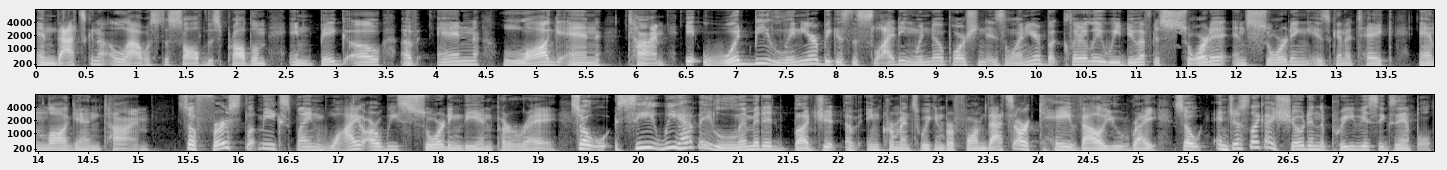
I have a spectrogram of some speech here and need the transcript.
and that's going to allow us to solve this problem in big O of n log n time. It would be linear because the sliding window portion is linear, but clearly we do have to sort it and sorting is going to take n log n time. So first, let me explain why are we sorting the input array. So see, we have a limited budget of increments we can perform. That's our k value, right? So, and just like I showed in the previous example,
